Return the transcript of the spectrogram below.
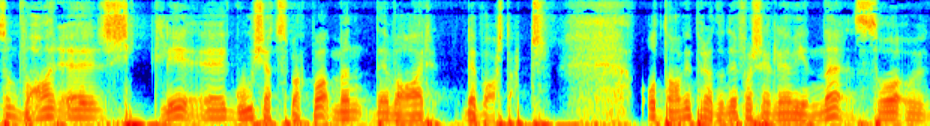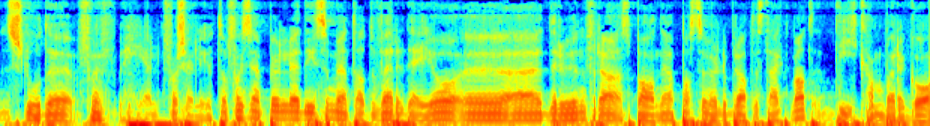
Som var eh, skikkelig eh, god kjøttsmak på, men det var, det var sterkt. Og da vi prøvde de forskjellige vinene, så slo det for helt forskjellig ut. Og F.eks. For de som mente at Verdejo, eh, druen fra Spania, passer veldig bra til sterk mat, de kan bare gå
